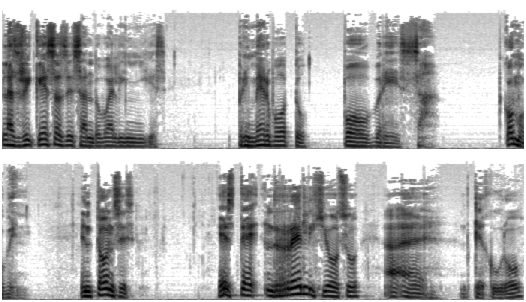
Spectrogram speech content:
las riquezas de Sandoval Iñiguez. Primer voto, pobreza. ¿Cómo ven? Entonces, este religioso ah, eh, que juró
